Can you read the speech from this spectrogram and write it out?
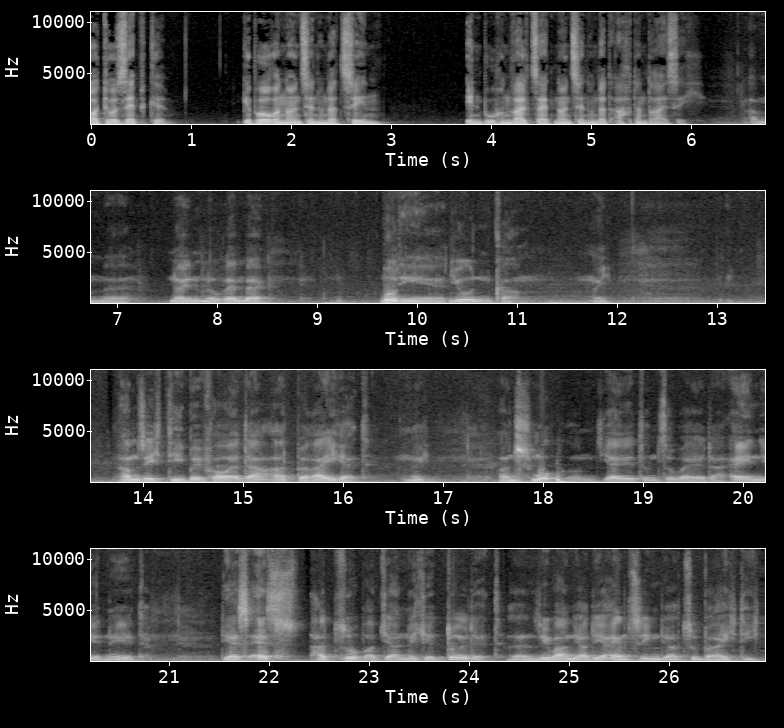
Otto Seppke, geboren 1910, in Buchenwald seit 1938. Am äh, 9. November, wo die Juden kamen, nicht, haben sich die BVR derart bereichert, nicht, an Schmuck und Geld und so weiter eingenäht. Die SS hat sowas ja nicht geduldet. Sie waren ja die Einzigen, die dazu berechtigt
